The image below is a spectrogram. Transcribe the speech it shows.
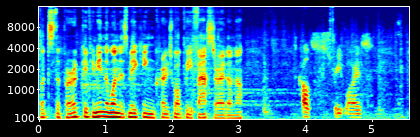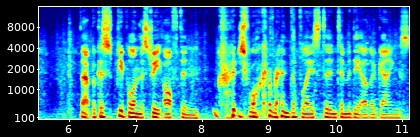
What's the perk? If you mean the one that's making crouch walk be faster, I don't know. It's called Streetwise. Yeah, because people on the street often crouch walk around the place to intimidate other gangs.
